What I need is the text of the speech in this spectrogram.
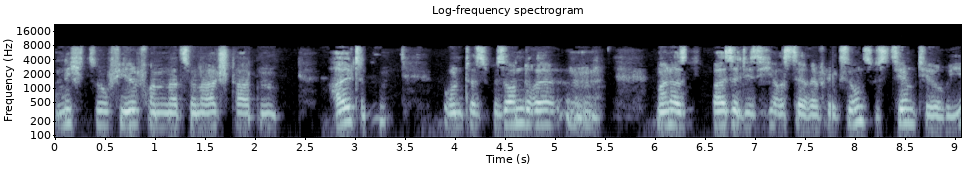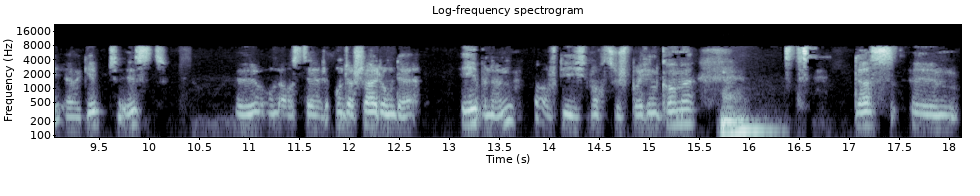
nicht so viel von Nationalstaaten halten. Und das Besondere äh, meiner Sichtweise, die sich aus der Reflexionssystemtheorie ergibt, ist äh, und aus der Unterscheidung der Ebenen, auf die ich noch zu sprechen komme, mhm. ist, dass ähm,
